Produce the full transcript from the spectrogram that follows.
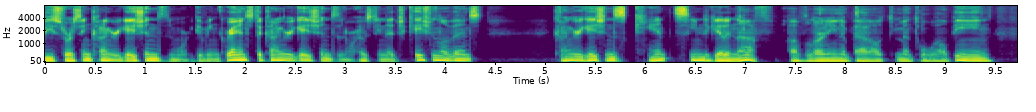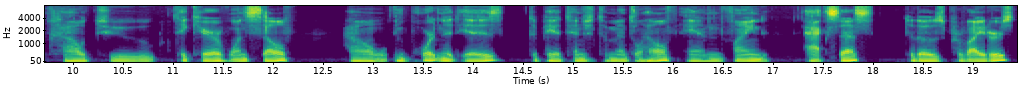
resourcing congregations and we're giving grants to congregations and we're hosting educational events, congregations can't seem to get enough of learning about mental well being, how to take care of oneself, how important it is to pay attention to mental health and find access to those providers.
